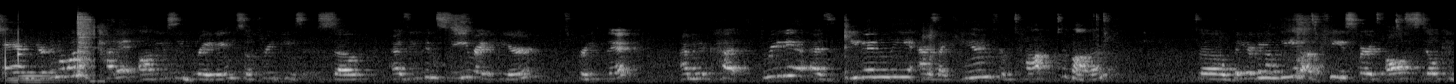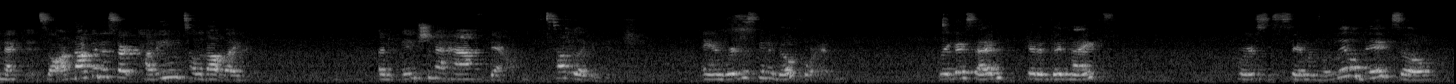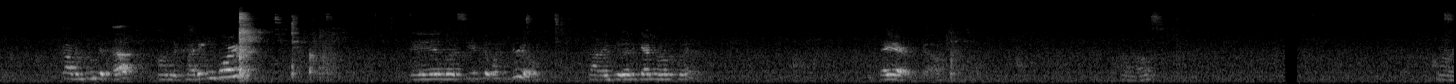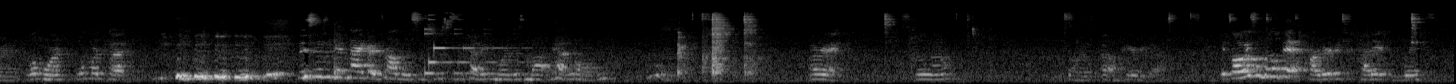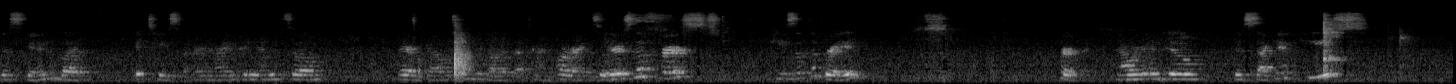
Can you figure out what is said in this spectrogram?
and you're going to want to cut it, obviously braiding, so three pieces. So as you can see right here, it's pretty thick. I'm going to cut three as evenly as I can from top to bottom. So, but you're going to leave a piece where it's all still connected. So I'm not going to start cutting until about like an inch and a half down. Probably like an inch. And we're just going to go for it. Like I said, get a good knife. Course, the salmon's a little big, so got to move it up on the cutting board. And let's see if it went through. Got to do it again real quick. There we go. Almost. All right, one more, one more cut. this is a good knife, I promise. It's just the cutting board is not that long. Ooh. All right. Still now? It's always, oh, here we go. It's always a little bit harder to cut it with the skin, but it tastes better in my opinion. So there we go. We got it that time. All right. So there's the first piece of the braid. Perfect. Now we're going to do the second piece.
